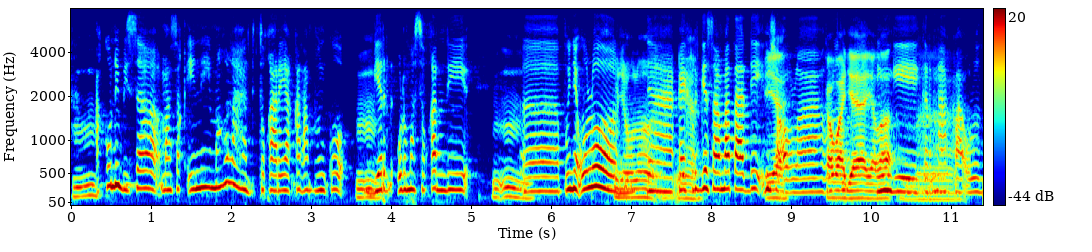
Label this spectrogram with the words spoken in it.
mm, aku nih bisa masak ini, maulah ditukariakan ampunku, Mm-mm. biar ulun masukkan di mm-mm. eh, punya ulun. Punya ulun, Nah, kayak iya. kerja sama tadi, insya Iya, Allah. kau aja ya lah. tinggi. Nah, Karena apa ulun?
